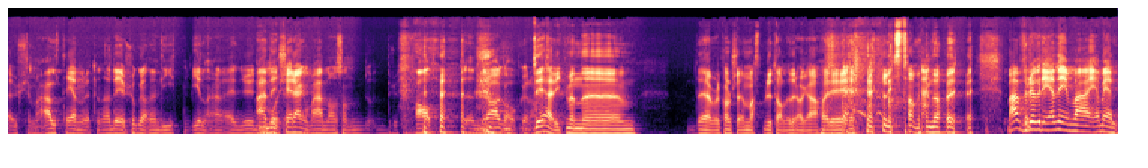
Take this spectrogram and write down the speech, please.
Det er jo ikke med LT-en, vet du. Det er jo ikke en liten bil her. Du, du Nei, må ikke regne med noe sånn brutalt eh, drag akkurat. Det er ikke, men eh, det er vel kanskje det mest brutale draget jeg har i lista mi. Men er for øvrig enig med Emil.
